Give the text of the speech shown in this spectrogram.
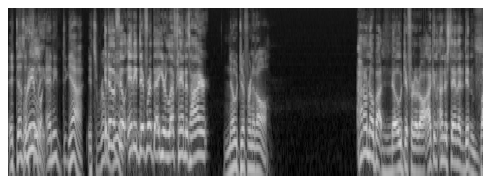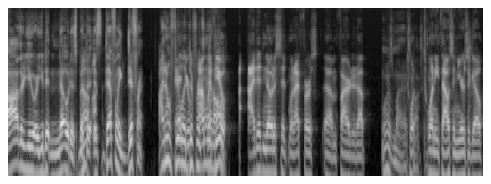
It doesn't Really? feel any. Yeah, it's really. it doesn't weird. feel any different that your left hand is higher. no different at all. I don't know about no different at all. I can understand that it didn't bother you or you didn't notice, but No, the- it's definitely different. I don't feel Ed, a difference I'm with at you. all. I- I didn't notice it when I first um, fired it up Where's my Xbox? 20,000 years ago.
